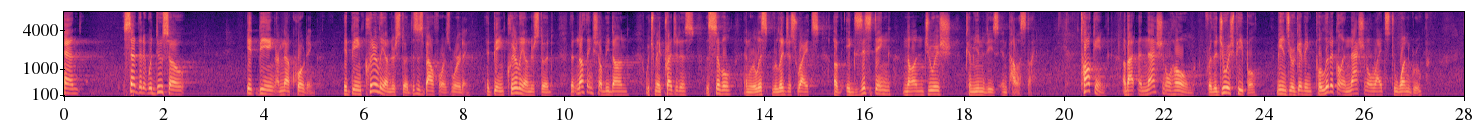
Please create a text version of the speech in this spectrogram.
and said that it would do so, it being, I'm now quoting, it being clearly understood, this is Balfour's wording, it being clearly understood that nothing shall be done which may prejudice the civil and religious rights of existing non Jewish communities in Palestine. Talking about a national home for the Jewish people means you're giving political and national rights to one group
